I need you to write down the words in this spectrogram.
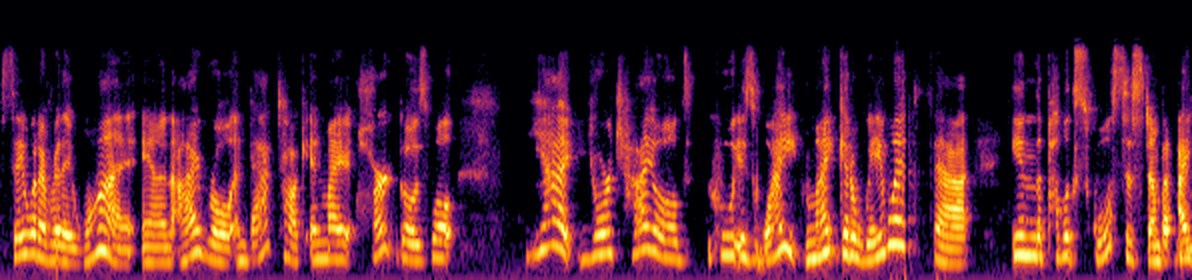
say whatever they want and eye roll and back talk and my heart goes well yeah your child who is white might get away with that in the public school system but i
